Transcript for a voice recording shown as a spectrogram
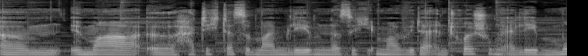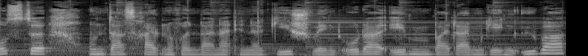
Ähm, immer äh, hatte ich das in meinem Leben, dass ich immer wieder Enttäuschung erleben musste und das halt noch in deiner Energie schwingt oder eben bei deinem Gegenüber.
